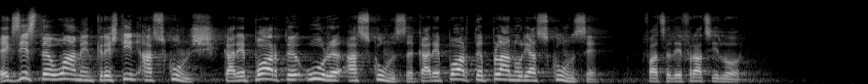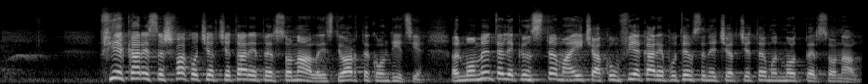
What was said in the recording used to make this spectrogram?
Există oameni creștini ascunși, care poartă ură ascunsă, care poartă planuri ascunse față de frații lor. Fiecare să-și facă o cercetare personală, este o altă condiție. În momentele când stăm aici, acum fiecare putem să ne cercetăm în mod personal.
